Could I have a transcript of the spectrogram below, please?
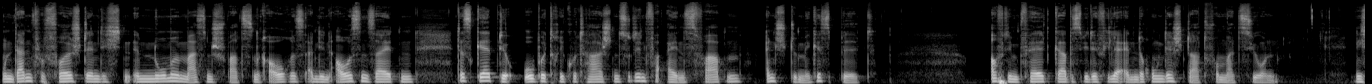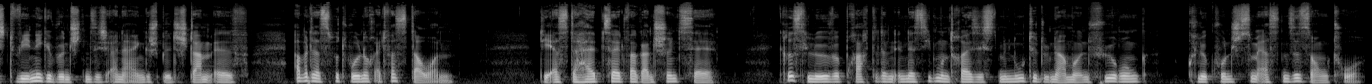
und dann vervollständigten enorme Massen schwarzen Rauches an den Außenseiten das Gelb der Obertrikotagen zu den Vereinsfarben ein stimmiges Bild. Auf dem Feld gab es wieder viele Änderungen der Startformation. Nicht wenige wünschten sich eine eingespielte Stammelf, aber das wird wohl noch etwas dauern. Die erste Halbzeit war ganz schön zäh. Chris Löwe brachte dann in der 37. Minute Dynamo in Führung. Glückwunsch zum ersten Saisontor.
